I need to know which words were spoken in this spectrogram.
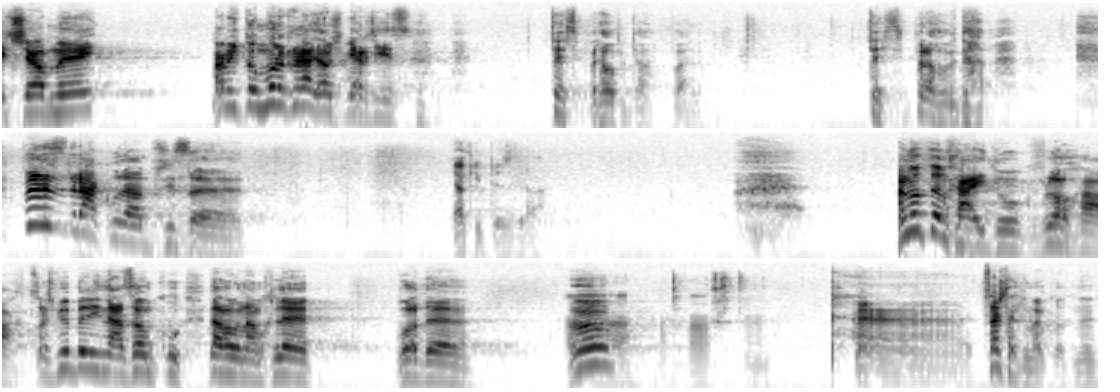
Idź się obmyj, bo mi tu murgrawią śmierdzisz. To jest prawda, Waluś. To jest prawda. Pyzdra kuram przysed. Jaki pyzdra? A no ten hajduk w lochach, cośmy byli na zamku, dawał nam chleb, wodę. No? aha. Coś taki markotny.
